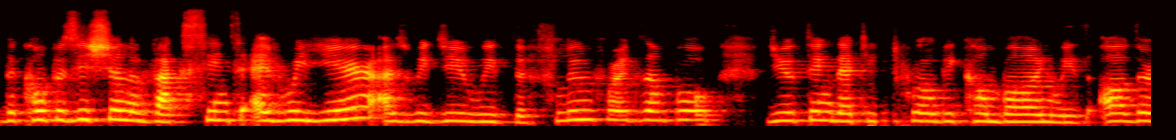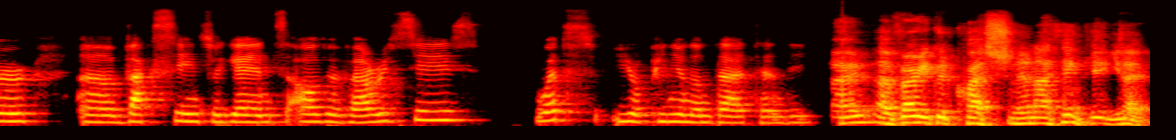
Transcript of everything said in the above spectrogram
the composition of vaccines every year as we do with the flu, for example? Do you think that it will be combined with other uh, vaccines against other viruses? What's your opinion on that, Andy? A, a very good question. And I think, you know,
